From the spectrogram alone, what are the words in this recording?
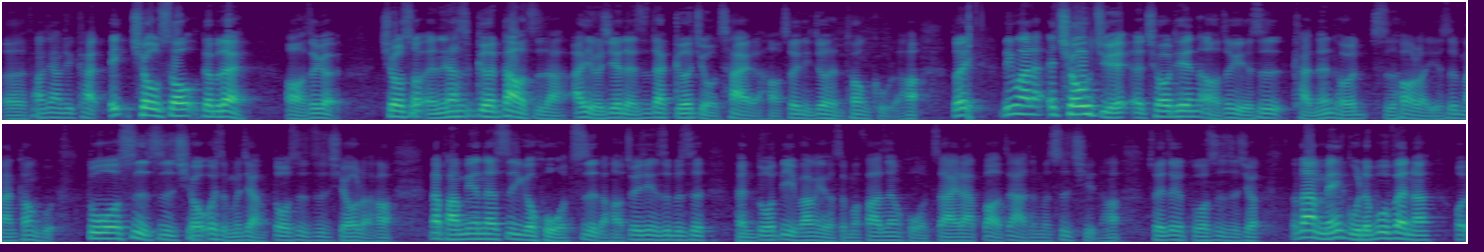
呃方向去看，哎，秋收对不对？哦，这个秋收人家是割稻子的啊，有些人是在割韭菜了哈，所以你就很痛苦了哈。所以另外呢，哎，秋决呃秋天哦，这个也是砍人头的时候了，也是蛮痛苦。多事之秋，为什么讲多事之秋了哈？那旁边呢是一个火字了哈，最近是不是很多地方有什么发生火灾啦、爆炸什么事情哈？所以这个多事之秋。那美股的部分呢，我。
